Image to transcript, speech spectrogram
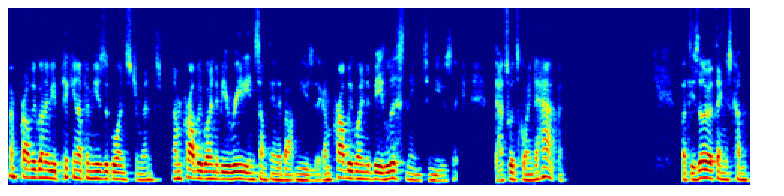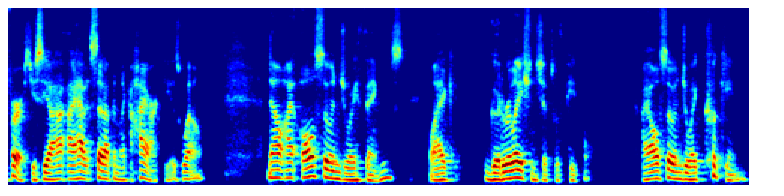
I'm probably going to be picking up a musical instrument. I'm probably going to be reading something about music. I'm probably going to be listening to music. That's what's going to happen. But these other things come first. You see, I, I have it set up in like a hierarchy as well. Now, I also enjoy things like good relationships with people. I also enjoy cooking.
